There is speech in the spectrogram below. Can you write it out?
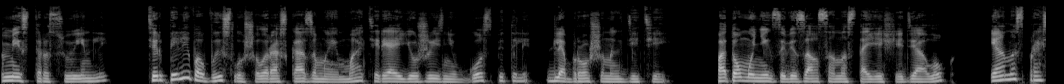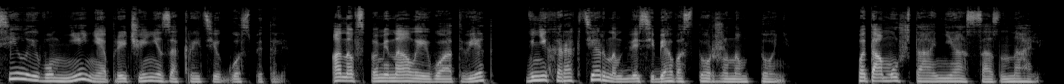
Мистер Суинли терпеливо выслушал рассказы моей матери о ее жизни в госпитале для брошенных детей. Потом у них завязался настоящий диалог, и она спросила его мнение о причине закрытия госпиталя. Она вспоминала его ответ в нехарактерном для себя восторженном тоне. Потому что они осознали,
